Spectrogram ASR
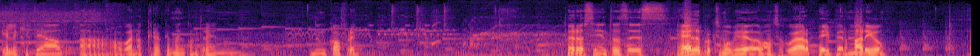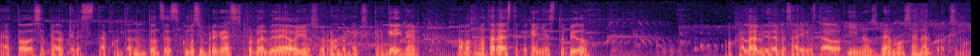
que le quité a... o bueno, creo que me encontré en un, en un cofre. Pero sí, entonces, en el próximo video vamos a jugar Paper Mario todo ese pedo que les está contando. Entonces, como siempre, gracias por ver el video. Yo soy Random Mexican Gamer. Vamos a matar a este pequeño estúpido. Ojalá el video les haya gustado y nos vemos en el próximo.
